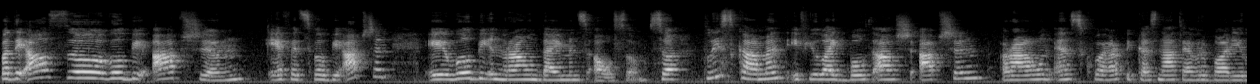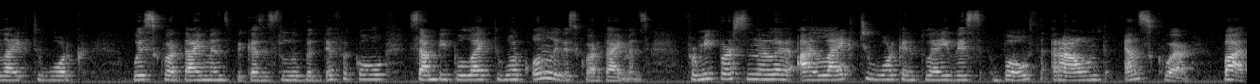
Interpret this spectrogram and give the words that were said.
but they also will be option if it will be option it will be in round diamonds also so please comment if you like both option round and square because not everybody like to work with square diamonds because it's a little bit difficult. Some people like to work only with square diamonds. For me personally, I like to work and play with both round and square. But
